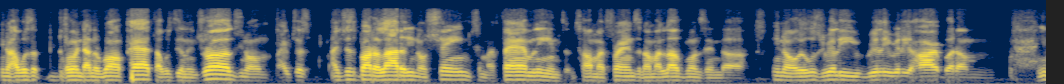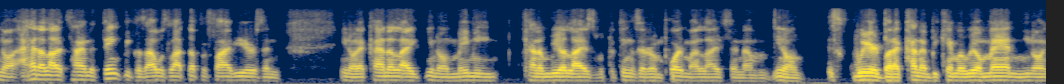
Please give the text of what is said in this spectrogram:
you know, I was going down the wrong path. I was dealing drugs. You know, I just I just brought a lot of you know shame to my family and to all my friends and all my loved ones, and uh, you know, it was really, really, really hard, but um you know, I had a lot of time to think because I was locked up for five years, and you know, that kind of like you know made me kind of realized what the things that are important in my life, and um, you know, it's weird, but I kind of became a real man. You know,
